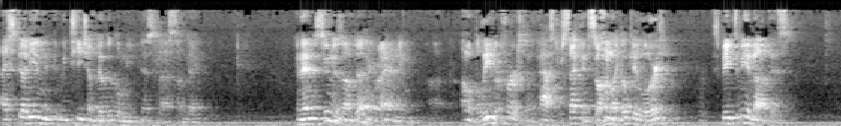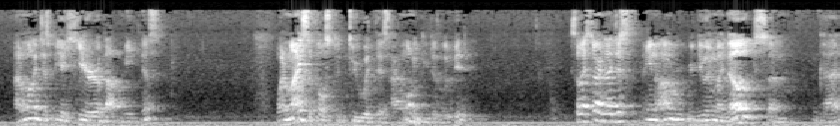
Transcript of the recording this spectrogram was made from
I study and we teach on biblical meekness last Sunday. And then as soon as I'm done here, right, I mean, uh, I'm a believer first and a pastor second, so I'm like, okay, Lord, speak to me about this. I don't want to just be a hearer about meekness. What am I supposed to do with this? I don't want to be deluded. So I started, I just, you know, I'm redoing my notes, and, okay.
